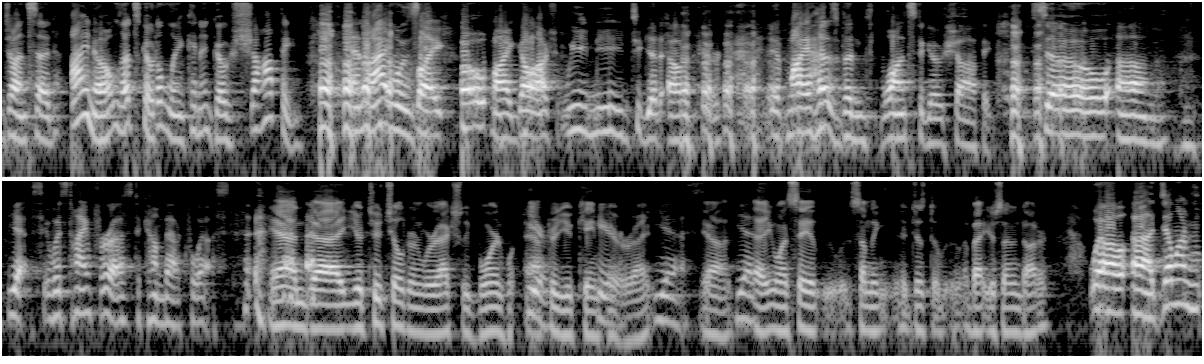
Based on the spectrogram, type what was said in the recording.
John said, I know, let's go to Lincoln and go shopping. and I was like, oh my gosh, we need to get out of here if my husband wants to go shopping. So, um, yes, it was time for us to come back west. And uh, your two children were actually born Here, after you came here, here, right? yes, Yeah. yes. Uh, you want to say something uh, just about your son and daughter? Well, uh, Dylan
